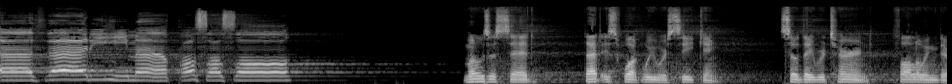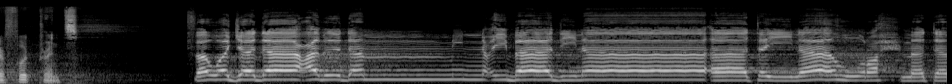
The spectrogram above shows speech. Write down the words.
آثارهما قصصا Moses said, That is what we were seeking. So they returned, following their footprints. فوجدا عبدا من عبادنا آتيناه رحمة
